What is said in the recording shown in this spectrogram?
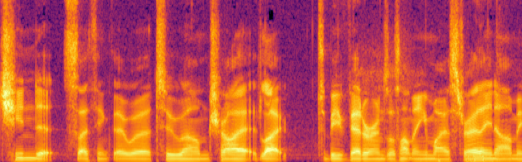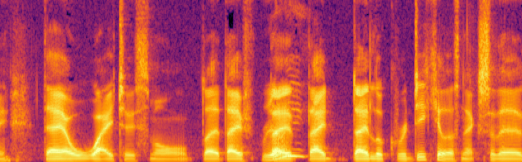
Chindits, I think they were, to um try like to be veterans or something in my Australian army. They are way too small. They they Really? they, they they look ridiculous next to their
